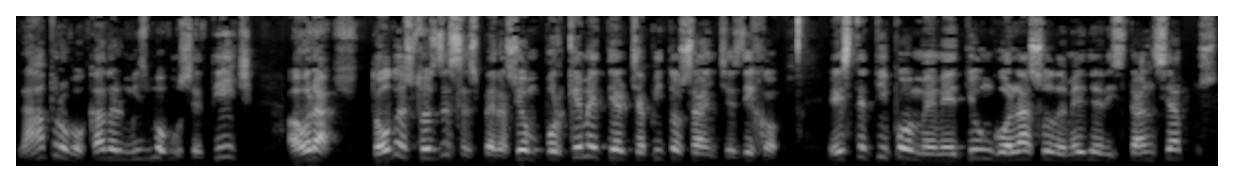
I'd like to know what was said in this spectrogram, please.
la ha provocado el mismo Bucetich. Ahora, todo esto es desesperación. ¿Por qué mete al Chapito Sánchez? Dijo, este tipo me metió un golazo de media distancia, pues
